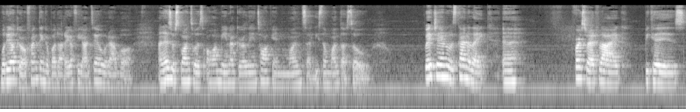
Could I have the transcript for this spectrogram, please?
"What do your girlfriend think about that or your fiance or whatever?" And his response was, "Oh, me and that girl ain't talking months, at least a month or so." Which then was kind of like, eh. First red flag because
